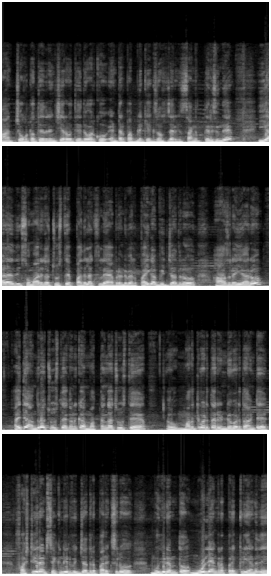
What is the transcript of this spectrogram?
మార్చి ఒకటో తేదీ నుంచి ఇరవై తేదీ వరకు ఇంటర్ పబ్లిక్ ఎగ్జామ్స్ జరిగిన సంగతి తెలిసిందే. ఈ ఏడాది సుమారుగా చూస్తే పది లక్షల యాభై రెండు వేల. పైగా విద్యార్థులు హాజరయ్యారు. అయితే అందులో చూస్తే కనుక మొత్తంగా చూస్తే మొదటి విడత రెండు విడత అంటే first year and second year విద్యార్థుల పరీక్షలు ముగియడంతో మూల్యాంకన ప్రక్రియ అనేది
